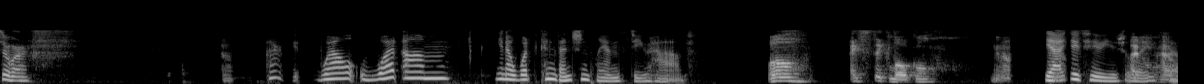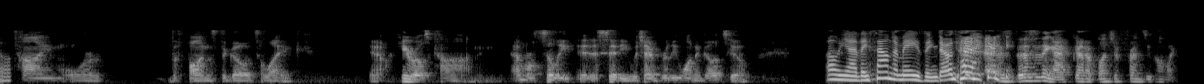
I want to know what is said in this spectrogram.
Sure. Yeah. All right. Well, what um, you know, what convention plans do you have? Well, I stick local. You know. Yeah, I do too. Usually, I don't have so. time or the funds to go to like you know, Heroes Con and Emerald City, uh, City, which I really want to go to. Oh yeah, they sound amazing, don't they? That's the thing. I've got a bunch of friends who go like,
